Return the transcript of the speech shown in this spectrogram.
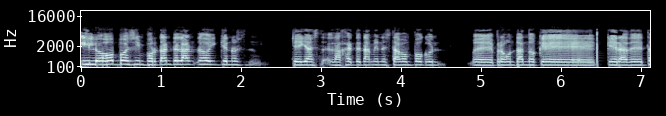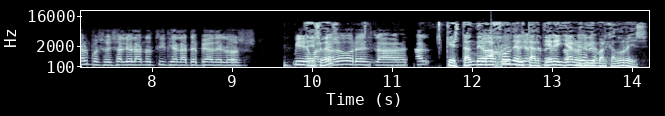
Y luego, pues importante la, hoy que nos que ya la gente también estaba un poco eh, preguntando qué, qué era de tal, pues hoy salió la noticia en la TPA de los videomarcadores, la tal. que están debajo del tartiere ya los videomarcadores.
